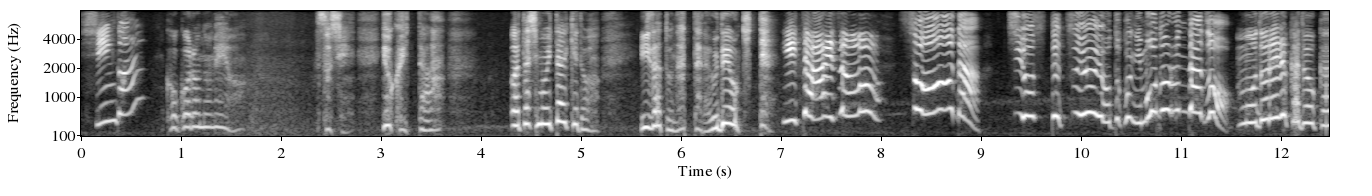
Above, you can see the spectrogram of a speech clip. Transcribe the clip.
心眼？心の目よ。ソシよく言った。私も痛いけどいざとなったら腕を切って。痛いぞを吸って強い男に戻るんだぞ！戻れるかどうか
